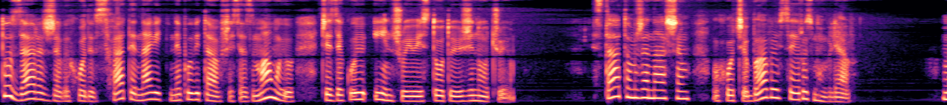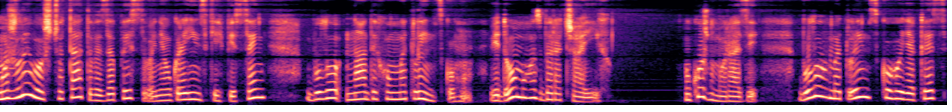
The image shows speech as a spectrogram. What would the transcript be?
то зараз же виходив з хати, навіть не повітавшися з мамою чи з якою іншою істотою жіночою. З татом же нашим охоче бавився і розмовляв. Можливо, що татове записування українських пісень було надихом Метлинського, відомого збирача їх. У кожному разі було в Метлинського якесь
